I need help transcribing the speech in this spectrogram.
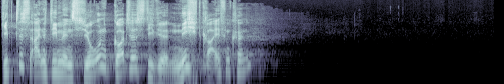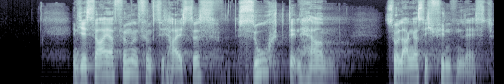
Gibt es eine Dimension Gottes, die wir nicht greifen können? In Jesaja 55 heißt es: Sucht den Herrn, solange er sich finden lässt.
